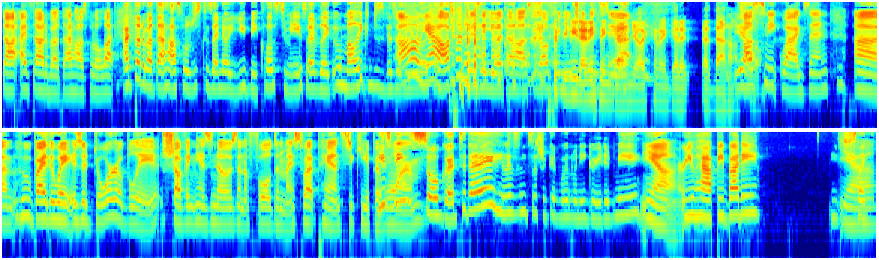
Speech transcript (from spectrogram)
thought I've thought about that hospital a lot. I've thought about that hospital just because I know you'd be close to me. So I'm like, ooh, Molly can just visit me. Oh really yeah, I'll come visit you at the hospital. I'll If bring you need anything soup. done, you're like, can I get it at that hospital? I'll sneak Wags in, um, who, by the way, is adorably shoving his nose in a fold my sweatpants to keep it He's warm. being so good today. He was in such a good mood when he greeted me. yeah. Are you happy, buddy? He's Yeah. just like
